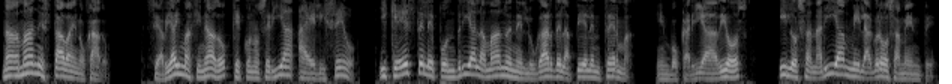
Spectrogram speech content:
Naamán estaba enojado. Se había imaginado que conocería a Eliseo y que éste le pondría la mano en el lugar de la piel enferma, invocaría a Dios y lo sanaría milagrosamente.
